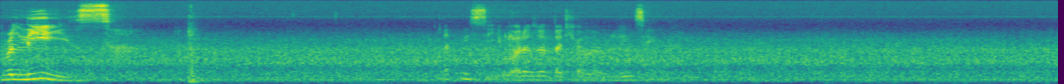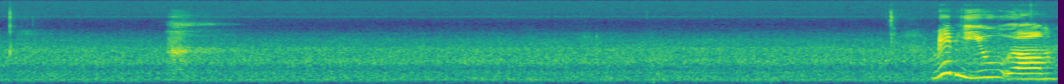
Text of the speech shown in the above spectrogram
Release me see what is it that you're releasing. Maybe you um,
